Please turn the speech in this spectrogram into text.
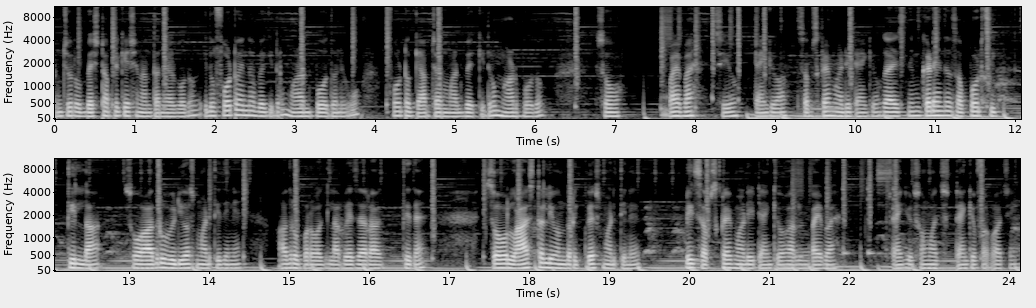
ಒಂಚೂರು ಬೆಸ್ಟ್ ಅಪ್ಲಿಕೇಶನ್ ಅಂತಲೇ ಹೇಳ್ಬೋದು. ಇದು ಫೋಟೋಯಿಂದ ಬೇಕಿದ್ದರೂ ಮಾಡ್ಬೋದು ನೀವು. ಫೋಟೋ ಕ್ಯಾಪ್ಚರ್ ಮಾಡಬೇಕಿದ್ರೂ ಮಾಡ್ಬೋದು. So bye bye see you thank you all subscribe ಮಾಡಿ. ಥ್ಯಾಂಕ್ ಯು ಗೈಸ್ ನಿಮ್ಮ ಕಡೆಯಿಂದ ಸಪೋರ್ಟ್ ಸಿಗ್ತಿಲ್ಲ. ಸೊ ಆದರೂ ವಿಡಿಯೋಸ್ ಮಾಡ್ತಿದ್ದೀನಿ. ಆದರೂ ಪರವಾಗಿಲ್ಲ, ಬೇಜಾರಾಗ್ತಿದೆ. ಸೊ ಲಾಸ್ಟಲ್ಲಿ ಒಂದು ರಿಕ್ವೆಸ್ಟ್ ಮಾಡ್ತೀನಿ. ಪ್ಲೀಸ್ ಸಬ್ಸ್ಕ್ರೈಬ್ ಮಾಡಿ. Thank you all bye bye thank you so much thank you for watching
